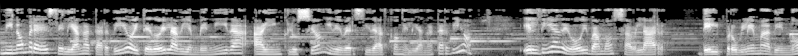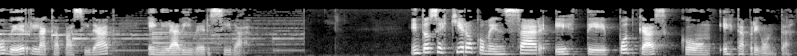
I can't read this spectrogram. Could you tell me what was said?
Mi nombre es Eliana Tardío y te doy la bienvenida a Inclusión y Diversidad con Eliana Tardío. El día de hoy vamos a hablar del problema de no ver la capacidad en la diversidad. Entonces quiero comenzar este podcast con esta pregunta.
